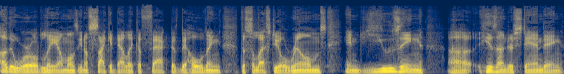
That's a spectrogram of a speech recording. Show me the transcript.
otherworldly, almost you know psychedelic effect of beholding the celestial realms and using uh, his understanding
